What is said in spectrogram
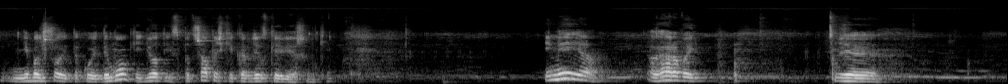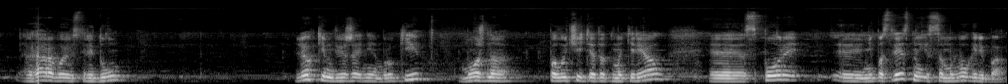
небольшой такой дымок идет из-под шапочки королевской вешенки. Имея агаровый э, агаровую среду, легким движением руки можно получить этот материал, э, споры э, непосредственно из самого гриба.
